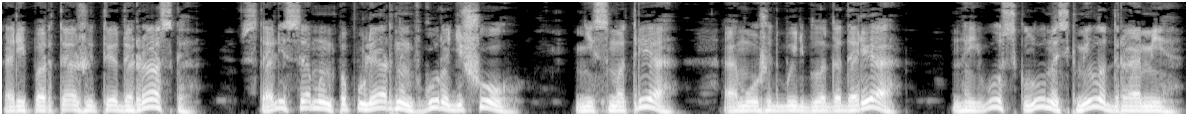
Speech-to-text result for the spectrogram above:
а репортажи Теда Раска стали самым популярным в городе шоу, несмотря, а может быть благодаря, на его склонность к мелодраме.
